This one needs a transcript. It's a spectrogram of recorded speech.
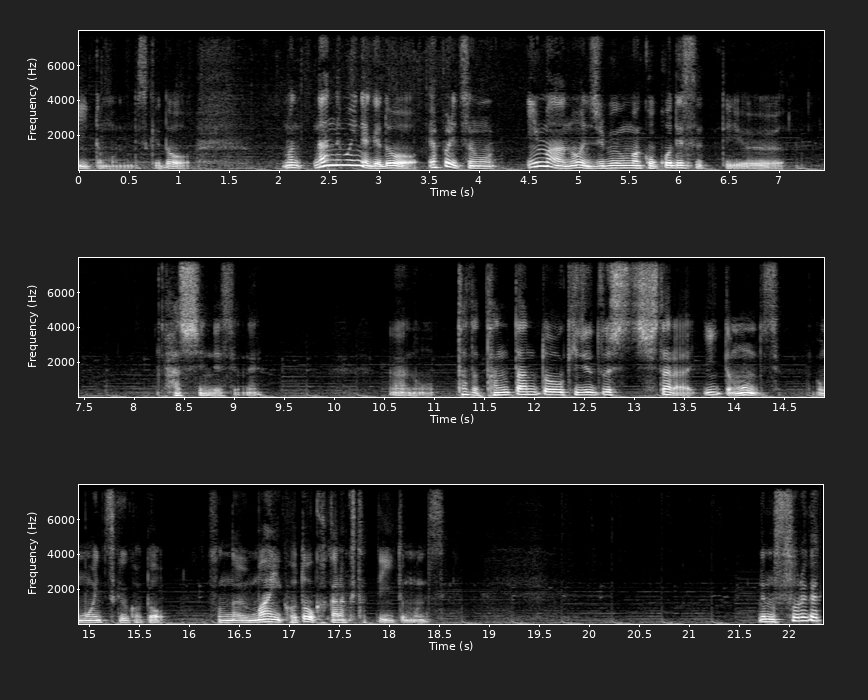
いいと思うんですけど、まあ、何でもいいんだけどやっぱりその今の自分はここですっていう発信ですよね。あのただ淡々と記述したらいいと思うんですよ。思いつくことそんなうまいことを書かなくたっていいと思うんですよ。でもそれが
